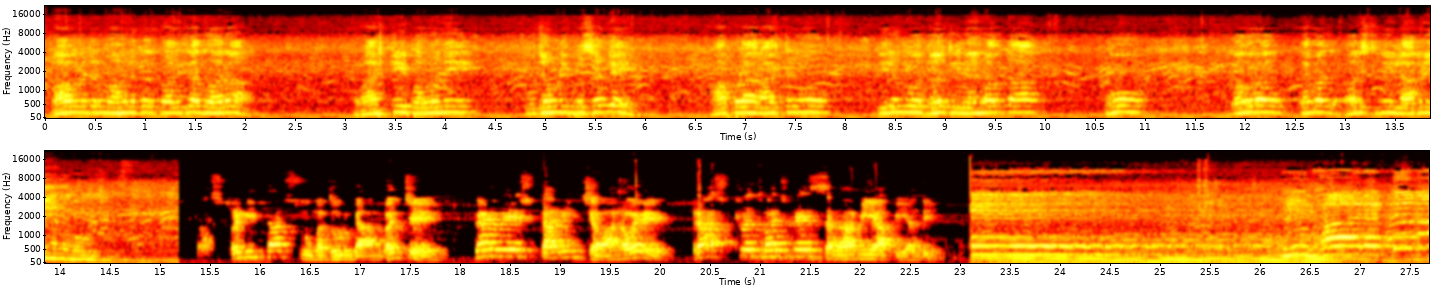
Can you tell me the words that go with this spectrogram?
ભાવનગર મહાનગરપાલિકા દ્વારા રાષ્ટ્રીય પર્વની ઉજવણી પ્રસંગે આપણા રાષ્ટ્રનો તિરંગો ધ્વજ લહેરાવતા હું ગૌરવ તેમજ હર્ષની લાગણી અનુભવું છું. રાષ્ટ્રગીતના સુમધુર ગાન વચ્ચે ગણવેશધારી જવાનોએ રાષ્ટ્રધ્વજને સલામી આપી હતી. ભારત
